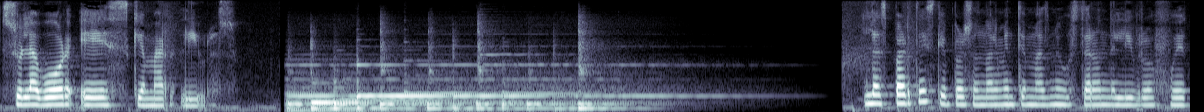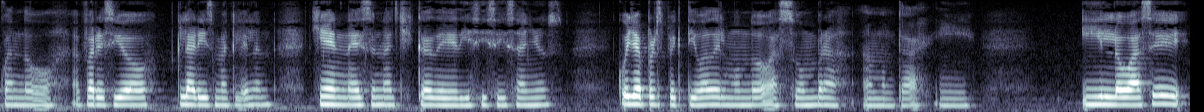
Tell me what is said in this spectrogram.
su labor es quemar libros. Las partes que personalmente más me gustaron del libro fue cuando apareció Clarice McLellan, quien es una chica de 16 años cuya perspectiva del mundo asombra a Montag y, y lo hace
